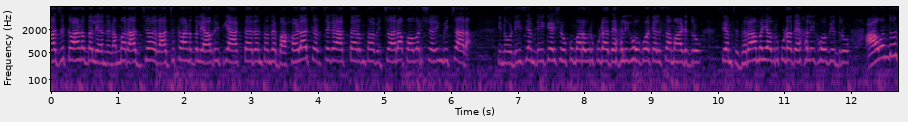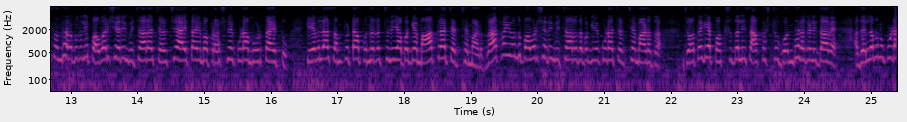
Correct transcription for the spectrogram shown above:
ರಾಜಕಾರಣದಲ್ಲಿ ಅಂದ್ರೆ ನಮ್ಮ ರಾಜ್ಯ ರಾಜಕಾರಣದಲ್ಲಿ ಯಾವ ರೀತಿ ಆಗ್ತಾ ಇದೆ ಅಂತಂದ್ರೆ ಬಹಳ ಚರ್ಚೆಗಳಾಗ್ತಾ ಇರುವಂತಹ ವಿಚಾರ ಪವರ್ ಶೇರಿಂಗ್ ವಿಚಾರ. ಇನ್ನು D C M D K Shivakumar ಅವರು ಕೂಡ ದೆಹಲಿಗೆ ಹೋಗುವ ಕೆಲಸ ಮಾಡಿದ್ರು. ಸಿ ಎಂ ಸಿದ್ದರಾಮಯ್ಯ ಅವರು ಕೂಡ ದೆಹಲಿಗೆ ಹೋಗಿದ್ರು. ಆ ಒಂದು ಸಂದರ್ಭದಲ್ಲಿ ಪವರ್ ಶೇರಿಂಗ್ ವಿಚಾರ ಚರ್ಚೆ ಆಯ್ತಾ ಎಂಬ ಪ್ರಶ್ನೆ ಕೂಡ ಮೂಡ್ತಾ ಇತ್ತು. ಕೇವಲ ಸಂಪುಟ ಪುನರ್ರಚನೆಯ ಬಗ್ಗೆ ಮಾತ್ರ ಚರ್ಚೆ ಮಾಡಿದ್ರ ಅಥವಾ ಈ ಒಂದು ಪವರ್ ಶೇರಿಂಗ್ ವಿಚಾರದ ಬಗ್ಗೆ ಕೂಡ ಚರ್ಚೆ ಮಾಡಿದ್ರ? ಜೊತೆಗೆ ಪಕ್ಷದಲ್ಲಿ ಸಾಕಷ್ಟು ಗೊಂದಲಗಳಿದ್ದಾವೆ ಅದೆಲ್ಲವನ್ನು ಕೂಡ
